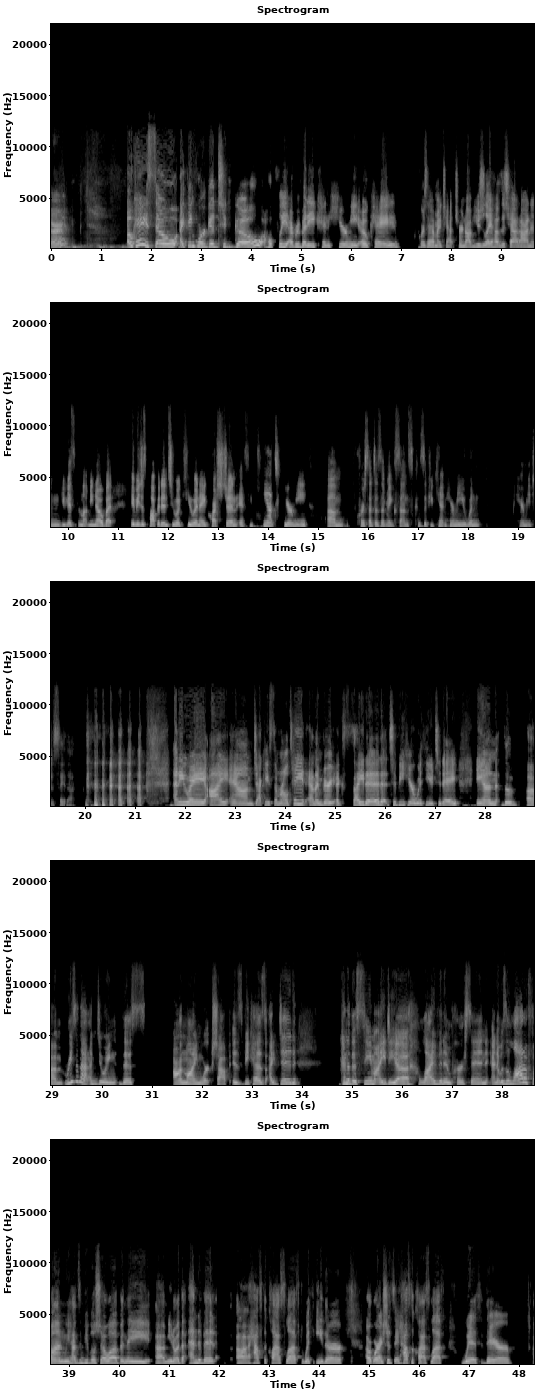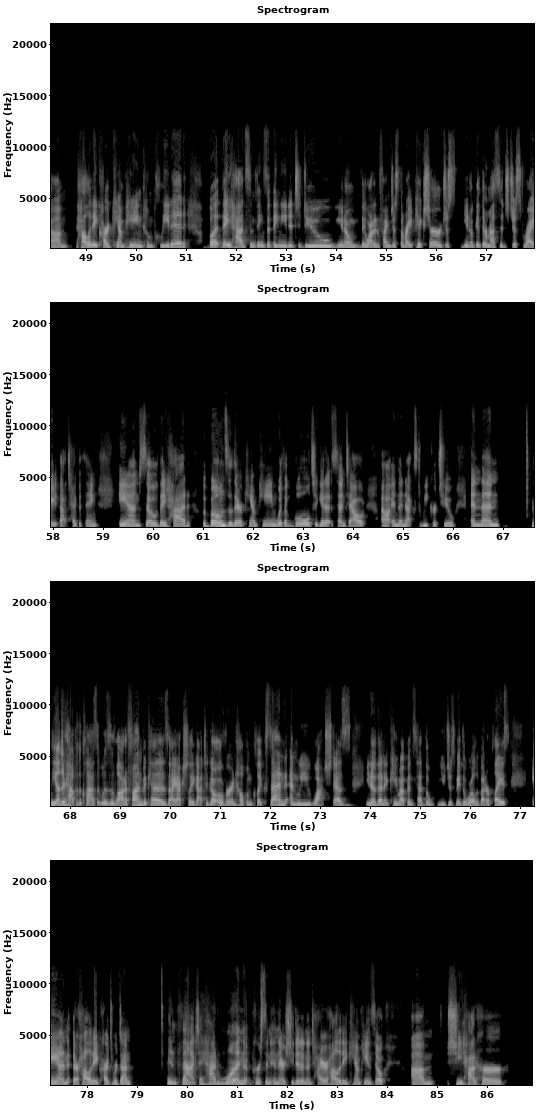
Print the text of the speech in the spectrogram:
All right. Okay, so I think we're good to go. Hopefully, everybody can hear me okay. Of course, I have my chat turned off. Usually, I have the chat on, and you guys can let me know. But maybe just pop it into a Q&A question if you can't hear me. Um, of course, that doesn't make sense because if you can't hear me, you wouldn't hear me just say that. anyway, I am Jacki Semerau Tait, and I'm very excited to be here with you today. And the um, reason that I'm doing this online workshop is because I did kind of the same idea live and in person and it was a lot of fun we had some people show up and they um, you know at the end of it uh, half the class left with either uh, or i should say half the class left with their um, holiday card campaign completed, but they had some things that they needed to do. You know, they wanted to find just the right picture, just, you know, get their message just right, that type of thing. And so they had the bones of their campaign with a goal to get it sent out uh, in the next week or two. And then the other half of the class it was a lot of fun because i actually got to go over and help them click send and we watched as you know then it came up and said the you just made the world a better place and their holiday cards were done. In fact, I had one person in there, she did an entire holiday campaign. So um, she had her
